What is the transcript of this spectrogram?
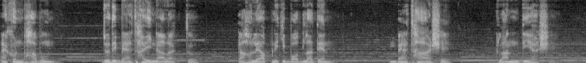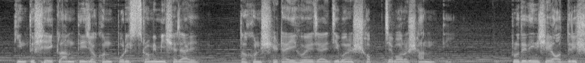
এখন ভাবুন যদি ব্যথাই না লাগতো, তাহলে আপনি কি বদলাতেন? ব্যথা আসে, ক্লান্তি আসে। কিন্তু সেই ক্লান্তি যখন পরিশ্রমে মিশে যায়, তখন সেটাই হয়ে যায় জীবনের সবচেয়ে বড় শান্তি। প্রতিদিন সেই অদৃশ্য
